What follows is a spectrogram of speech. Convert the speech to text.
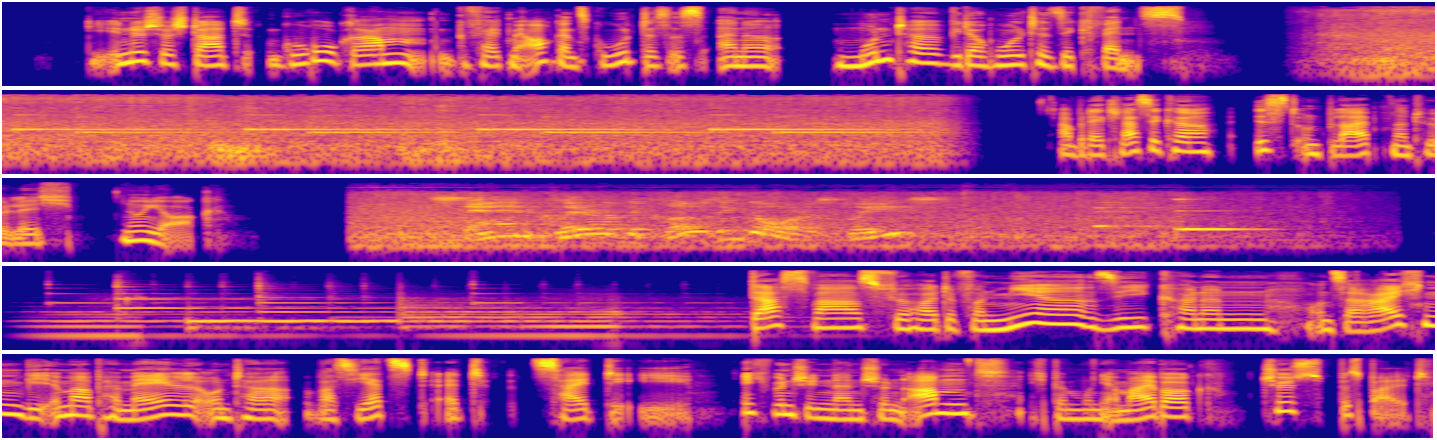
Die indische Stadt Gurugram gefällt mir auch ganz gut. Das ist eine munter wiederholte Sequenz. Aber der Klassiker ist und bleibt natürlich New York. Stand clear of the closing doors, please. Das war's für heute von mir. Sie können uns erreichen, wie immer per Mail unter wasjetzt.zeit.de. Ich wünsche Ihnen einen schönen Abend. Ich bin Munja Maybock. Tschüss, bis bald.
